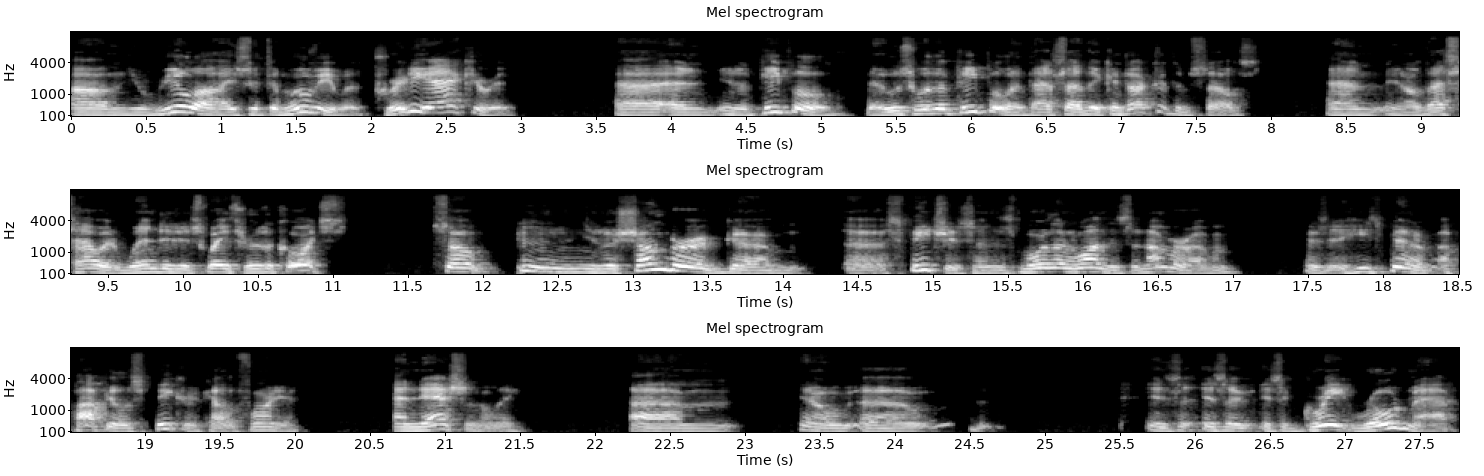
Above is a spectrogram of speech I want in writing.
um, you realize that the movie was pretty accurate. Uh, and you know, people, those were the people, and that's how they conducted themselves. And you know, that's how it wended its way through the courts. So, you know, Schoenberg um, uh, speeches, and there's more than one. There's a number of them. He's been a, a popular speaker in California and nationally. Um, you know, uh, is is a is a great roadmap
